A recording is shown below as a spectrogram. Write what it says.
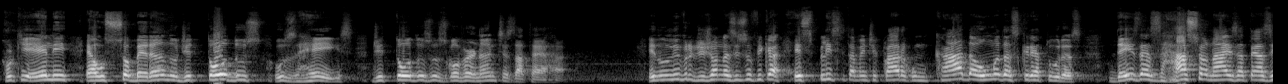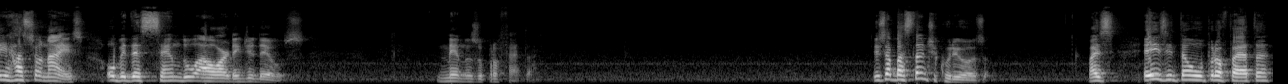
porque ele é o soberano de todos os reis, de todos os governantes da terra. E no livro de Jonas isso fica explicitamente claro com cada uma das criaturas, desde as racionais até as irracionais, obedecendo a ordem de Deus. Menos o profeta. Isso é bastante curioso. Mas eis então o profeta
